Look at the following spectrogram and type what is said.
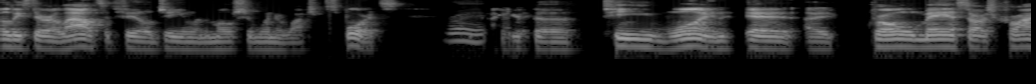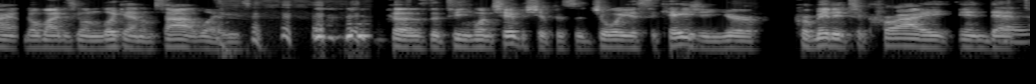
At least they're allowed to feel genuine emotion when they're watching sports. Right. If the team won and a grown man starts crying, nobody's going to look at him sideways because the team won championship. It's a joyous occasion. You're permitted to cry in that right.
